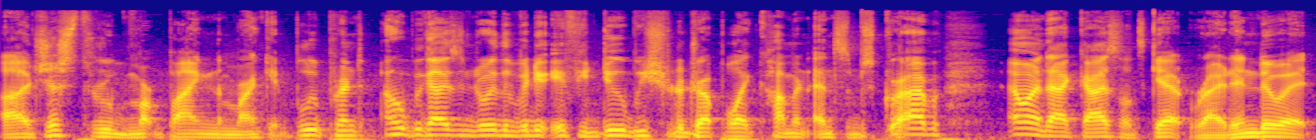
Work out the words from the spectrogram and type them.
uh, just through buying the market blueprint. I hope you guys enjoyed the video. If you do, be sure to drop a like, comment, and subscribe. And with that, guys, let's get right into it.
